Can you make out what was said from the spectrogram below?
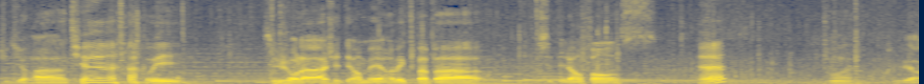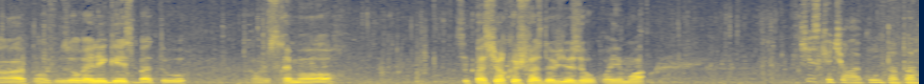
Tu diras, tiens, ah oui, ce jour-là, j'étais en mer avec papa. C'était l'enfance. Hein? Ouais. Tu verras quand je vous aurai légué ce bateau, quand je serai mort. C'est pas sûr que je fasse de vieux os, croyez-moi. Qu'est-ce que tu racontes, papa?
